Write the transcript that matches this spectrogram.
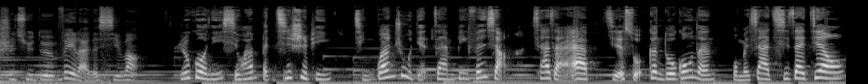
失去对未来的希望。如果您喜欢本期视频，请关注、点赞并分享，下载 App 解锁更多功能。我们下期再见哦！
